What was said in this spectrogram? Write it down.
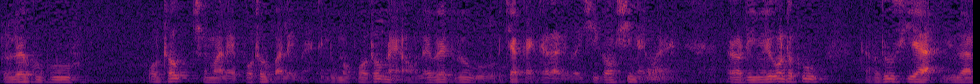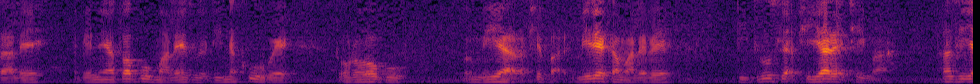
လွယ်လွယ်ကူကူပေါ်ထုတ်ချင်မှလည်းပေါ်ထုတ်ပါလိမ့်မယ်ဒီလိုမပေါ်ထုတ်နိုင်အောင်လည်းပဲသူတို့ကိုအကြက်ကင်ထားတာတွေပဲရှိကောင်းရှိနိုင်ပါတယ်အဲ့တော့ဒီမျိုးကုန်းတစ်ခုဒါဘသူစီကယူလာတာလဲဘယ်နေရာသွားပို့မှလဲဆိုတော့ဒီနှစ်ခုကိုပဲတော်တော်ကိုမေးရတာဖြစ်ပါတယ်မေးတဲ့အခါမှာလည်းပဲဒီသူတို့စီကအဖြေရတဲ့အချိန်မှာဖန်စီရ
